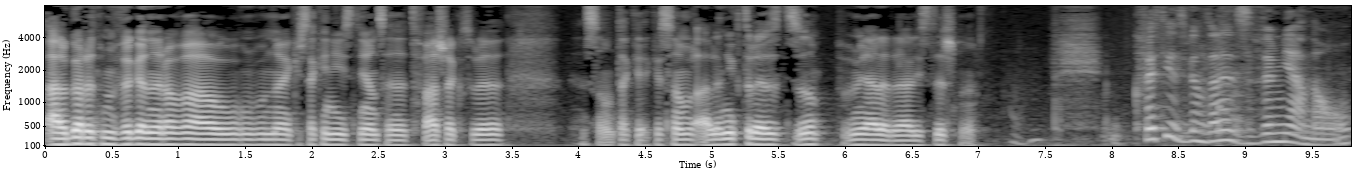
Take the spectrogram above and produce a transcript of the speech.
algorytm wygenerował no, jakieś takie nieistniejące twarze, które są takie, jakie są, ale niektóre są w miarę realistyczne. Kwestie związane z wymianą,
